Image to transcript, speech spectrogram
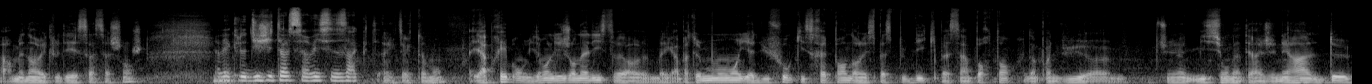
Alors maintenant avec le DSA, ça change. Avec le Digital Services Act. Exactement. Et après, bon, évidemment, les journalistes, euh, ben, à partir du moment où il y a du faux qui se répand dans l'espace public, ben, c'est important d'un point de vue, euh, une mission d'intérêt général de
